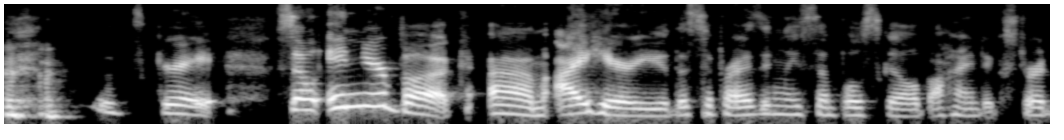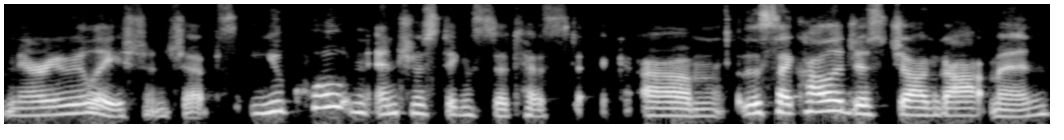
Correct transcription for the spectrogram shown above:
That's great. So, in your book, um, I Hear You The Surprisingly Simple Skill Behind Extraordinary Relationships, you quote an interesting statistic. Um, the psychologist John Gottman,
